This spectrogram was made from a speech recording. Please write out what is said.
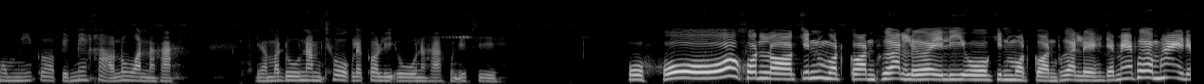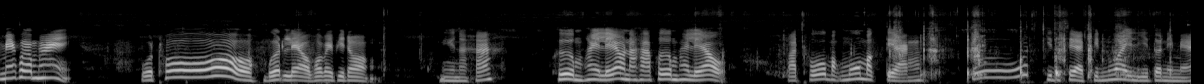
มุมนี้ก็เป็นแม่ขาวนวลนะคะ เดี๋ยวมาดูนำโชคและก็ลีโอนะคะ คุณเอฟซีโอ้โห คนหล่อกินหมดก่อนเพื่อนเลยลีโอกินหมดก่อนเพื่อนเลย เดี๋ยวแม่เพิ่มให้ เดี๋ยวแม่เพิ่มให้โอ้โถเบิดแล้วพ่อแม่พี่น้อง นี่นะคะ เพิ่มให้แล้วนะคะ เพิ่มให้แล้วปลาโทหมักโม่หมักเตียงโอ้กินแสบกินน่วยลีตัวนี้แม่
